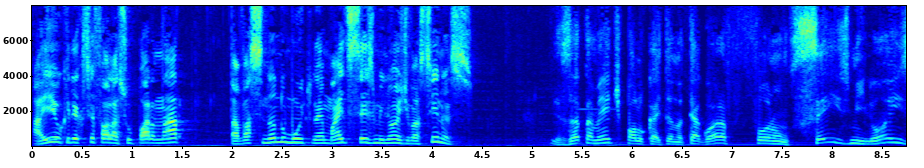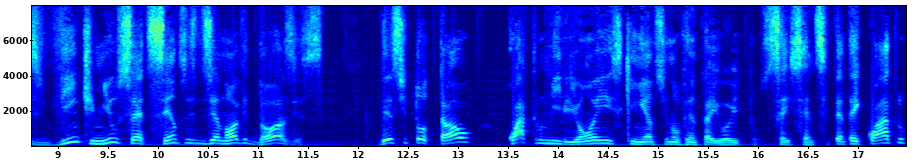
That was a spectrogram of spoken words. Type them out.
Aí eu queria que você falasse, o Paraná tá vacinando muito, né? Mais de 6 milhões de vacinas? Exatamente, Paulo Caetano. Até agora foram 6 milhões 20 mil 719 doses. Desse total, 4 milhões 598 674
